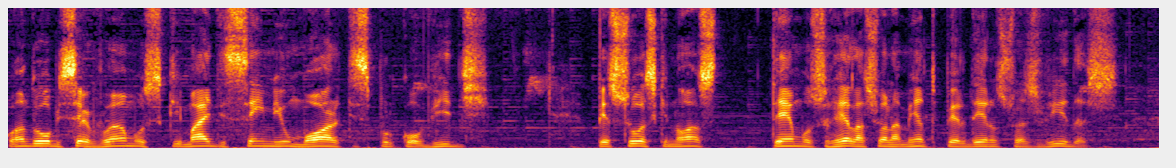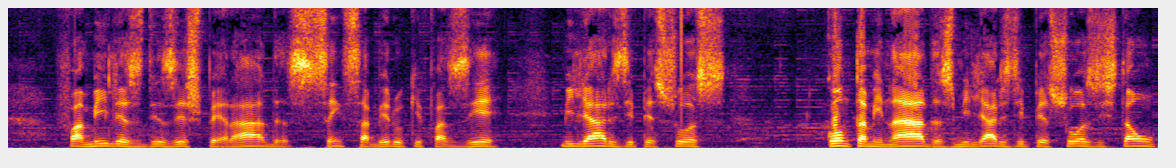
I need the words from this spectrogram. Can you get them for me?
Quando observamos que mais de 100 mil mortes por Covid, pessoas que nós temos relacionamento perderam suas vidas, famílias desesperadas, sem saber o que fazer, milhares de pessoas contaminadas, milhares de pessoas estão,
